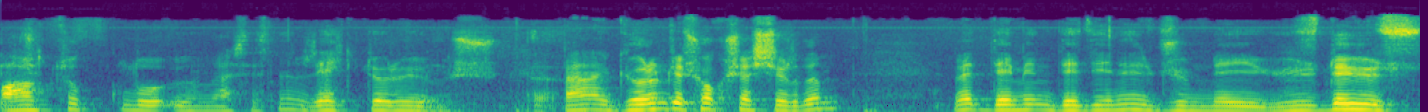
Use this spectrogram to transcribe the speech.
Artuklu Üniversitesi'nin rektörüymüş. Ben görünce çok şaşırdım ve demin dediğiniz cümleyi yüzde yüz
